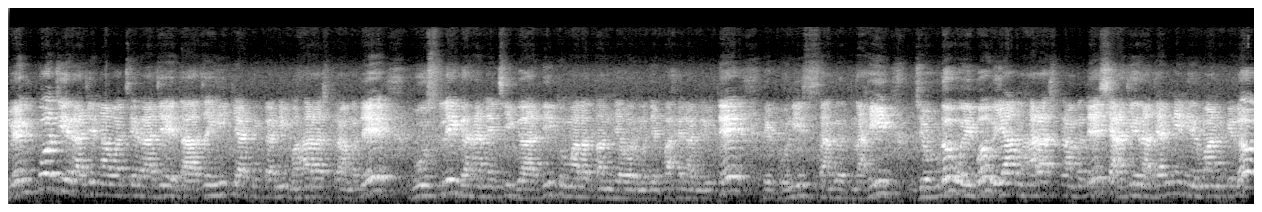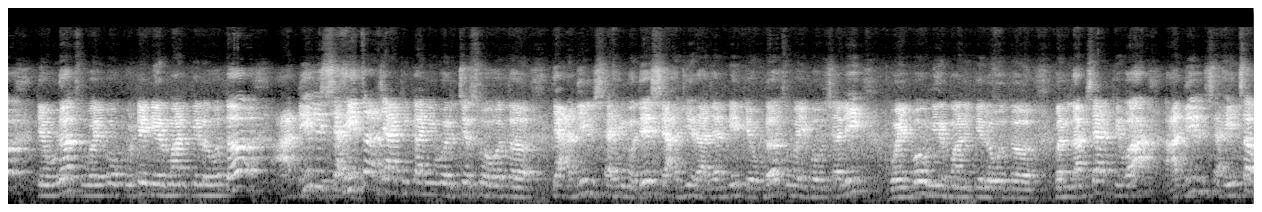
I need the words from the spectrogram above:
व्यंकोजी राजे नावाचे राजे आहेत. आजही त्या ठिकाणी महाराष्ट्रामध्ये भोसले घराण्याची गादी तुम्हाला तांजावर मध्ये पाहायला मिळते. हे कोणीच सांगत नाही. जेवढं वैभव या महाराष्ट्रामध्ये शहाजी राजांनी निर्माण केलं तेवढंच वैभव कुठे निर्माण केलं होतं? आदिलशाहीचा ज्या ठिकाणी वर्चस्व होतं त्या आदिलशाहीमध्ये शहाजी राजांनी तेवढंच वैभवशाली वैभव निर्माण केलं होतं. पण लक्षात ठेवा आदिलशाहीचा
